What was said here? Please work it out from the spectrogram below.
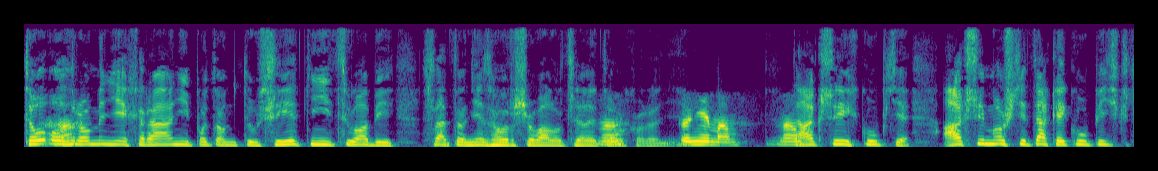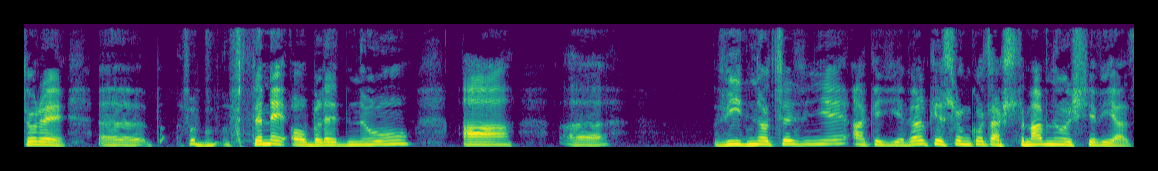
To ohromne chráni potom tú sietnicu, aby sa to nezhoršovalo celé to No, ochorenie. To nemám. No. Tak si ich kúpte. A ak si môžete také kúpiť, ktoré e, v, tme oblednú a e, vidno cez nie a keď je veľké slnko, tak stmavnú ešte viac.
